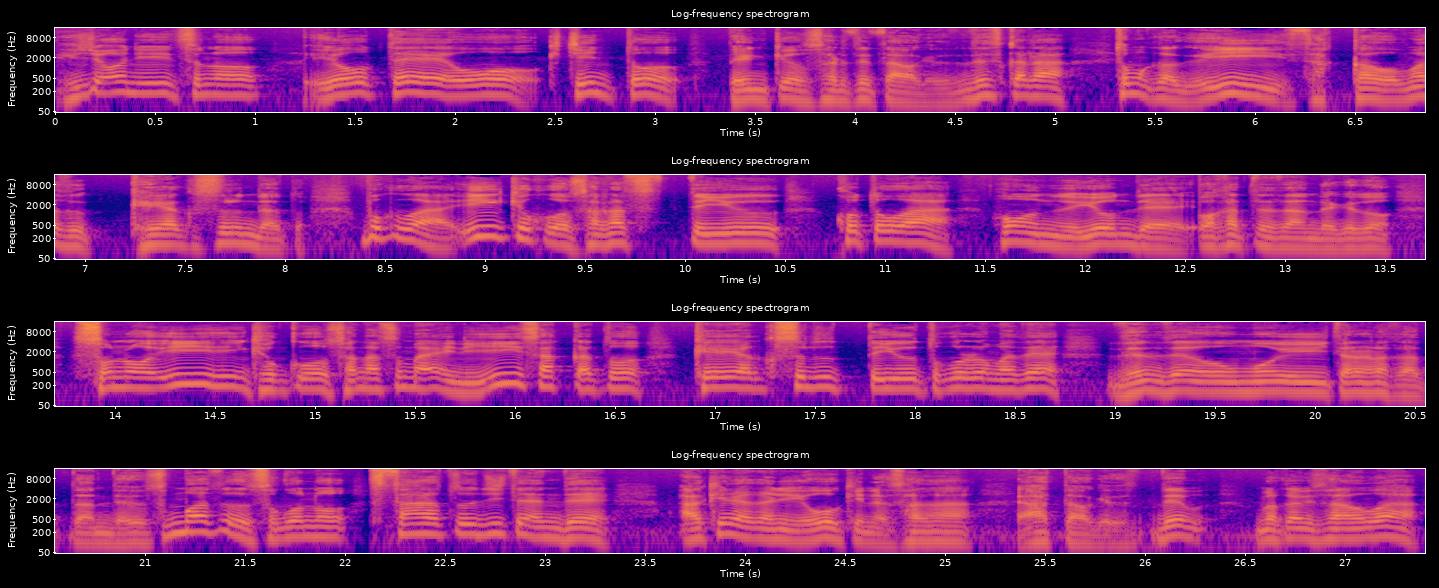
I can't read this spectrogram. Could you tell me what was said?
非常にその要点をきちんと勉強されてたわけです。ですからともかくいい作家をまず契約するんだと。僕はいい曲を探すっていうことは本で読んで分かってたんだけどそのいい曲を探す前にいい作家と契約するっていうところまで全然思い至らなかったんでまずそこのスタート時点で明らかに大きな差があったわけです。で村上さんは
